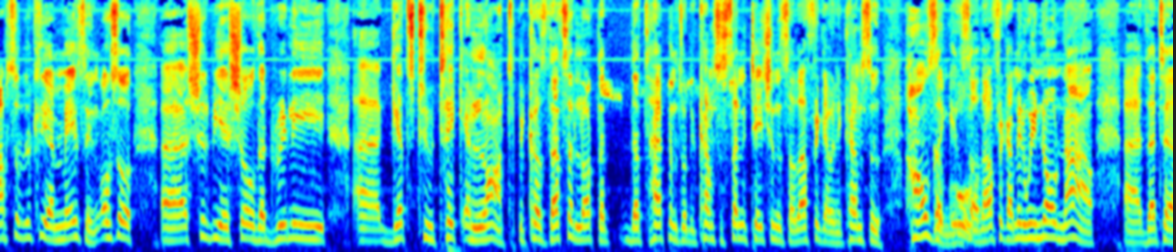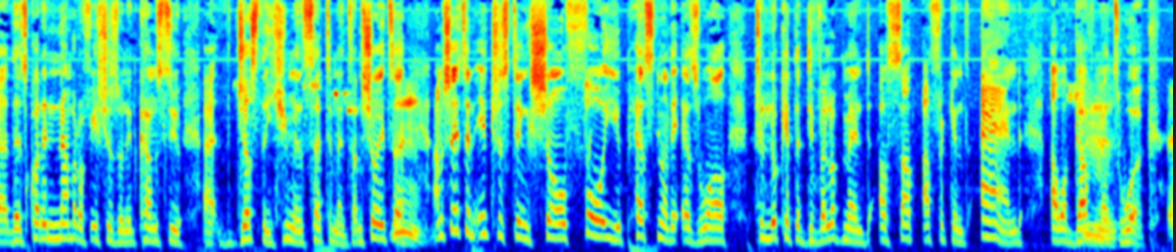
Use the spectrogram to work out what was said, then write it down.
absolutely amazing. Also, uh, should be a show that really uh, gets to take a lot because that's a lot that, that happens when it comes to sanitation in South Africa, when it comes to housing in South Africa. I mean, we know now uh, that uh, there's quite a number of issues when it comes to uh, just the human settlements. I'm sure it's a, I'm sure it's an interesting show for you personally as well to look at the development of South Africans and our government's work. Uh,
